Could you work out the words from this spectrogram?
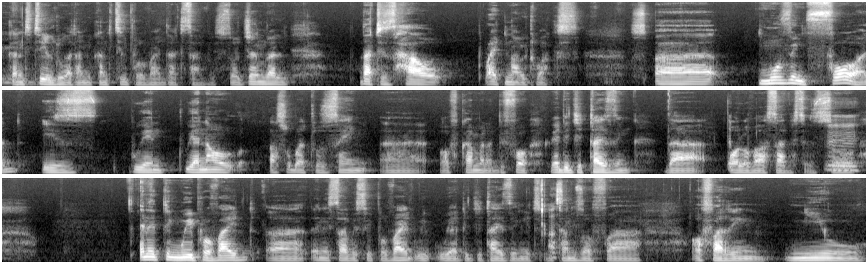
you can still do that and you can still provide that service. So generally, that is how right now it works. Uh, moving forward is we are, we are now, as Robert was saying uh, off camera before, we are digitizing the all of our services. So anything we provide, uh, any service we provide, we, we are digitizing it in terms of uh, offering new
